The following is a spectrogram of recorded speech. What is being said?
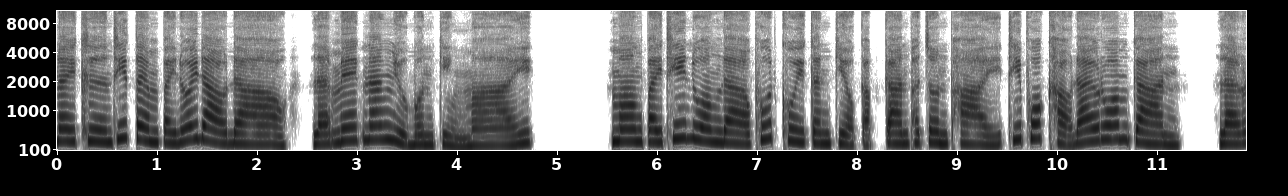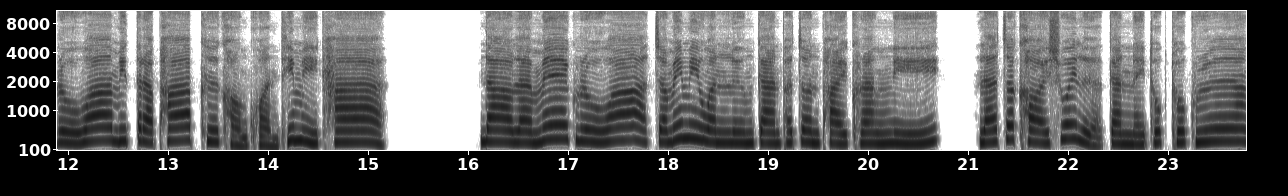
ในคืนที่เต็มไปด้วยดาวดาว และเมฆนั่งอยู่บนกิ่งไม้ มองไปที่ดวงดาวพูดคุยกันเกี่ยวกับการผจญภัยที่พวกเขาได้ร่วมกัน และรู้ว่ามิตรภาพคือของขวัญที่มีค่า ดาวและเมฆรู้ว่าจะไม่มีวันลืมการผจญภัยครั้งนี้ และจะคอยช่วยเหลือกันในทุกๆเรื่อง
